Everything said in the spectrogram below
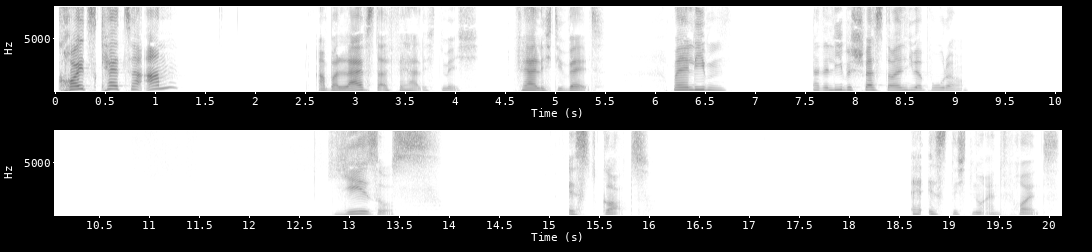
Kreuzkette an, aber Lifestyle verherrlicht mich, verherrlicht die Welt. Meine Lieben, meine liebe Schwester, mein lieber Bruder. Jesus ist Gott. Er ist nicht nur ein Freund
